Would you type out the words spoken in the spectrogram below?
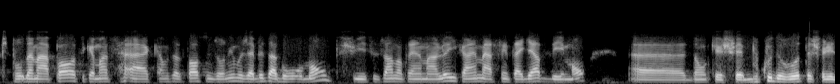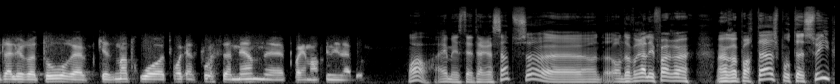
puis pour de ma part, comment ça, comment ça se passe une journée? Moi, j'habite à Bromont, puis ce centre d'entraînement-là, il est quand même à Saint-Agathe-des-Monts. Euh, donc, je fais beaucoup de routes. Je fais les allers-retours euh, quasiment trois, trois, quatre fois semaine euh, pour aller m'entraîner là-bas. Wow, mais c'est intéressant tout ça. on devrait aller faire un, reportage pour te suivre.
